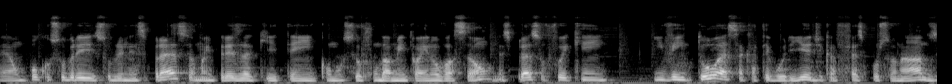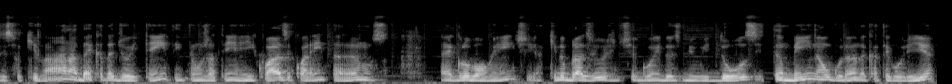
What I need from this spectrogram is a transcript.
É um pouco sobre, sobre Nespresso, é uma empresa que tem como seu fundamento a inovação. Nespresso foi quem inventou essa categoria de cafés porcionados, isso aqui lá na década de 80, então já tem aí quase 40 anos é, globalmente. Aqui no Brasil a gente chegou em 2012, também inaugurando a categoria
